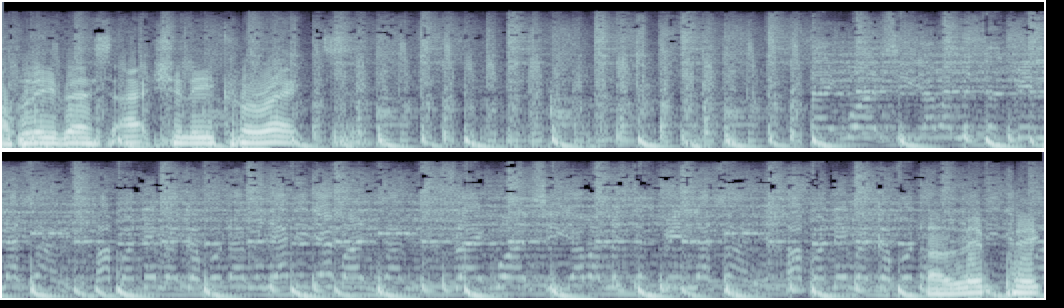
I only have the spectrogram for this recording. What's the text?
I believe that's actually correct. Olympic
